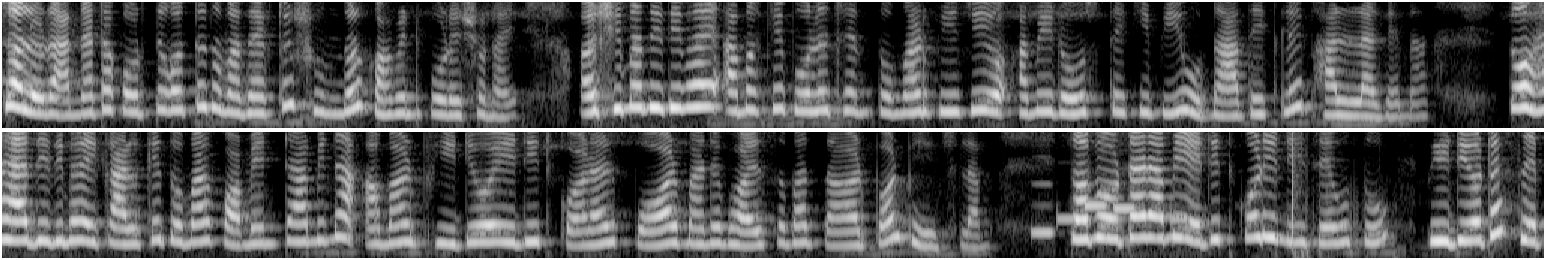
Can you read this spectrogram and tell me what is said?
চলো, রান্নাটা করতে করতে তোমাদের একটা সুন্দর কমেন্ট পড়ে শোনাই। অসীমা দিদিভাই আমাকে বলেছেন, তোমার ভিডিও আমি রোজ দেখি ভিউ না দেখলে ভালো লাগে না। তো হ্যাঁ দিদিভাই, কালকে তোমার কমেন্টটা আমি না আমার ভিডিও এডিট করার পর মানে ভয়েস ওভার দেওয়ার পর পেয়েছিলাম। তবে ওটার আমি এডিট করিনি যেহেতু ভিডিওটা সেভ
